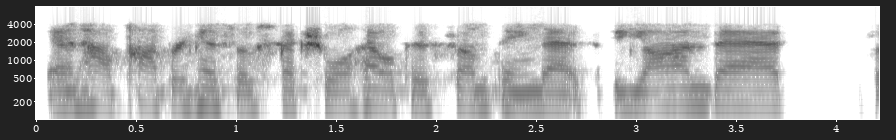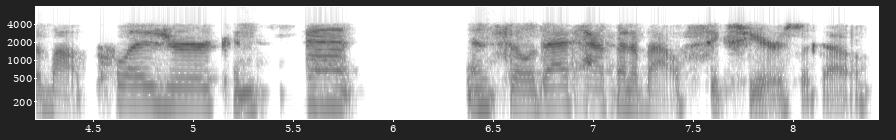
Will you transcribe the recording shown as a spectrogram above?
and how comprehensive sexual health is something that's beyond that. It's about pleasure, consent. And so that happened about six years ago.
